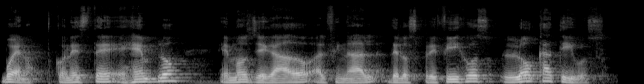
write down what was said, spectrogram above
Bueno, con este ejemplo hemos llegado al final de los prefijos locativos.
